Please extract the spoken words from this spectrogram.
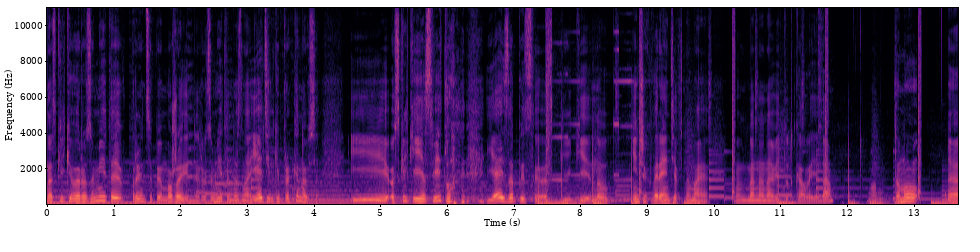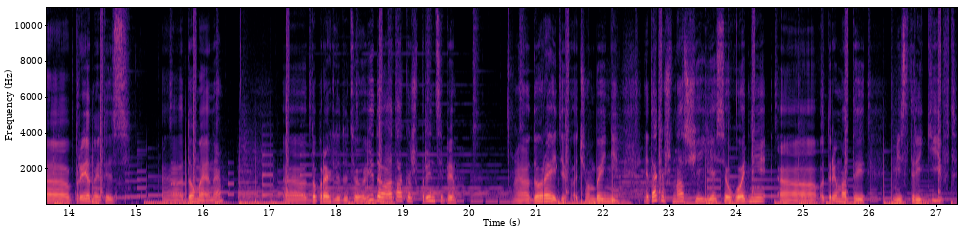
Наскільки ви розумієте, в принципі, може і не розумієте, не знаю. Я тільки прикинувся. І оскільки є світло, я і записую, оскільки ну, інших варіантів немає. У мене навіть тут кава є, да? От. Тому е, приєднуйтесь е, до мене, е, до перегляду цього відео, а також, в принципі, е, до рейдів, а чому би і ні. І також в нас ще є сьогодні е, отримати Mystery Gift.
